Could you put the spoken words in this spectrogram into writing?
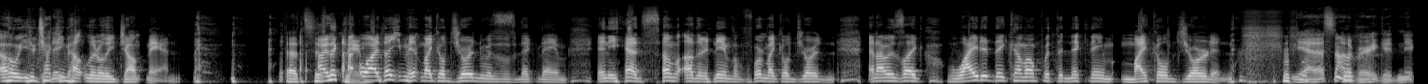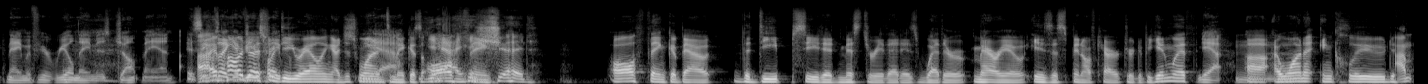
Oh, you're talking about literally Jumpman. That's his I, nickname. I, well, I thought you meant Michael Jordan was his nickname, and he had some other name before Michael Jordan. And I was like, why did they come up with the nickname Michael Jordan? yeah, that's not a very good nickname if your real name is Jumpman. It seems I like if you apologize for play- derailing. I just wanted Yeah. to make us all yeah, he think should. all think about the deep-seated mystery that is whether Mario is a spin-off character to begin with. Yeah. Uh, I want to include. I'm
